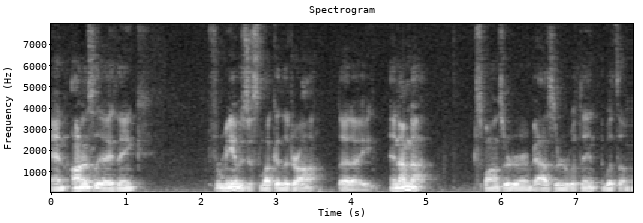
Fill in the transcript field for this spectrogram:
and honestly i think for me it was just luck of the draw that i and i'm not sponsored or ambassador within with them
